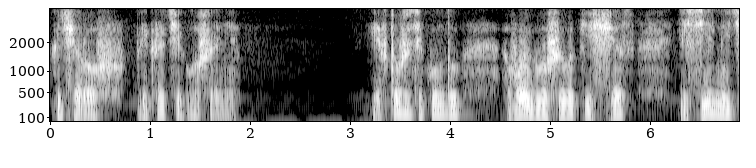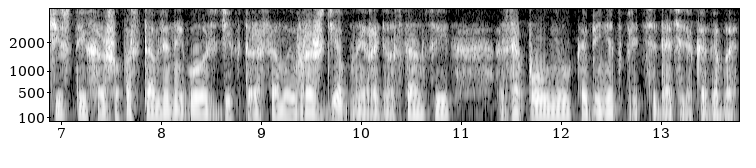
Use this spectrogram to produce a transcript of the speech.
«Кочаров, прекрати глушение». И в ту же секунду вой глушилок исчез, и сильный, чистый, хорошо поставленный голос диктора самой враждебной радиостанции заполнил кабинет председателя КГБ.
